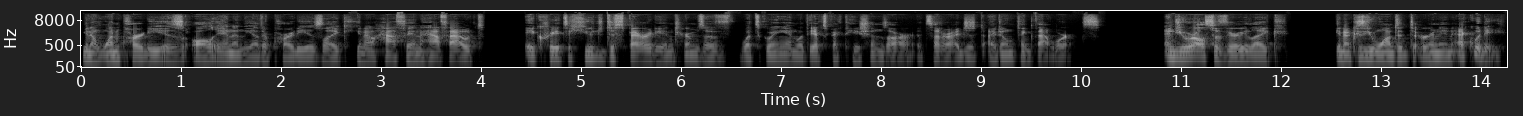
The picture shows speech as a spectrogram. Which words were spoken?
you know, one party is all in and the other party is like, you know, half in, half out. It creates a huge disparity in terms of what's going in, what the expectations are, et cetera. I just, I don't think that works. And you were also very like, you know, because you wanted to earn in equity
